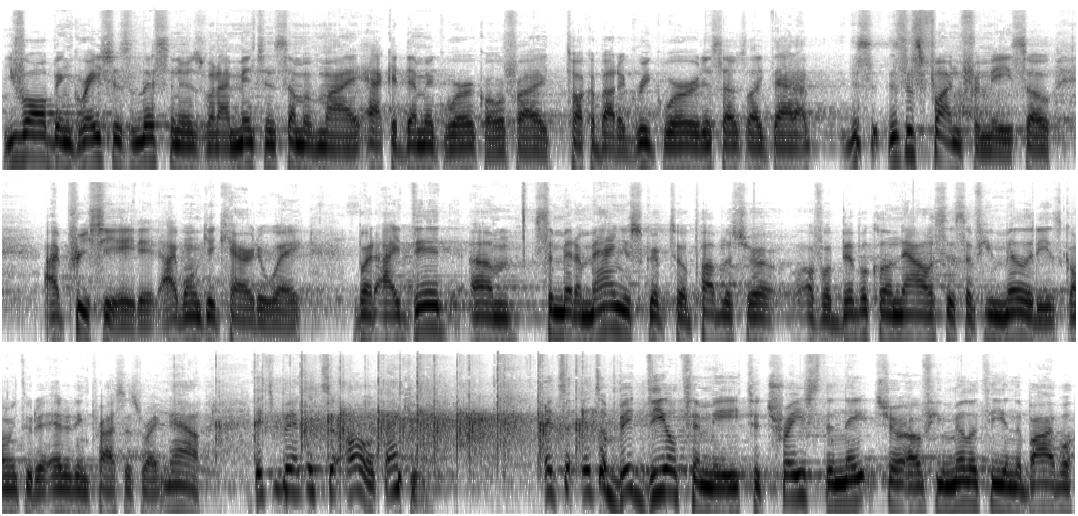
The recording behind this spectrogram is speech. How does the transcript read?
You've all been gracious listeners when I mention some of my academic work or if I talk about a Greek word and such like that. I, this, this is fun for me, so I appreciate it. I won't get carried away. But I did um, submit a manuscript to a publisher of a biblical analysis of humility. It's going through the editing process right now. It's been, it's, a, oh, thank you. It's a, it's a big deal to me to trace the nature of humility in the Bible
